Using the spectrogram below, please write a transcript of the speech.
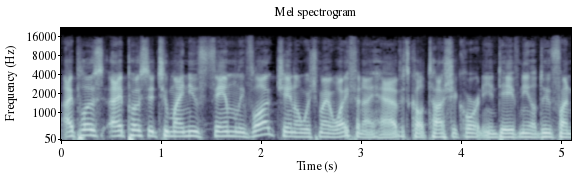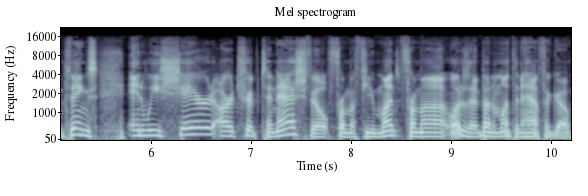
I post I posted to my new family vlog channel, which my wife and I have. It's called Tasha Courtney and Dave Neal Do Fun Things, and we shared our trip to Nashville from a few months from uh, what is that about a month and a half ago.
